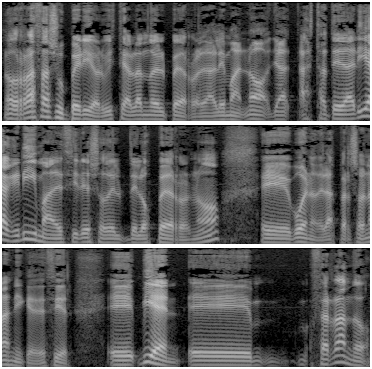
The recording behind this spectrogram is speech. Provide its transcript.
no, raza superior, ¿viste? Hablando del perro, el alemán. No, ya hasta te daría grima decir eso de, los perros, ¿no? Eh, bueno, de las personas ni qué decir. Eh, bien, eh, Fernando,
